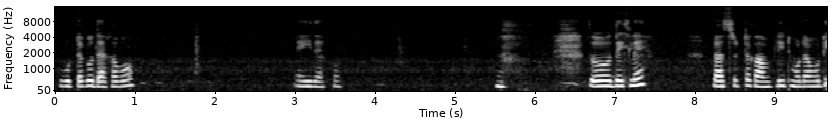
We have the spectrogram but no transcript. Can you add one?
কুকুরটাকেও দেখাবো। এই দেখো। তো দেখলে প্লাস্টারটা কমপ্লিট মোটামুটি।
